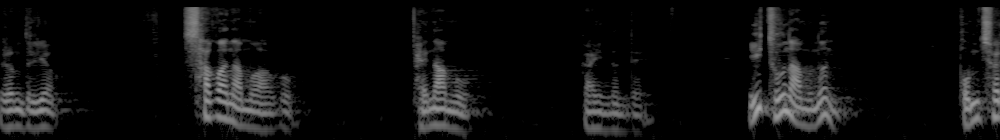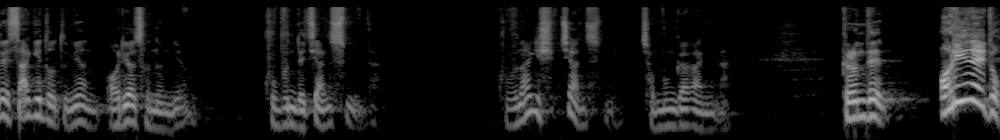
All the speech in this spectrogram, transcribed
여러분들요, 사과나무하고 배나무가 있는데 이 두 나무는 봄철에 싹이 돋으면 어려서는요 구분되지 않습니다. 구분하기 쉽지 않습니다. 전문가가 아닌 한. 그런데 어린애도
